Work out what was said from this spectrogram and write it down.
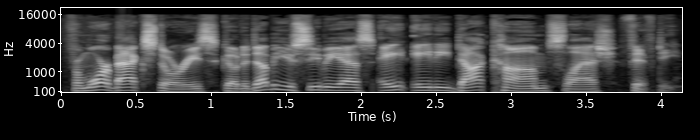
For more backstories, go to WCBS880.com slash 50.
